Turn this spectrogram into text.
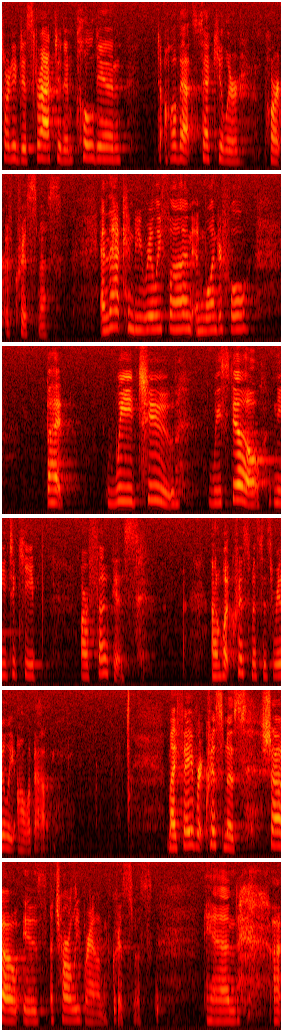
sort of distracted and pulled in to all that secular part of Christmas. And that can be really fun and wonderful, but we too, we still need to keep our focus on what Christmas is really all about. My favorite Christmas show is A Charlie Brown Christmas. And I,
